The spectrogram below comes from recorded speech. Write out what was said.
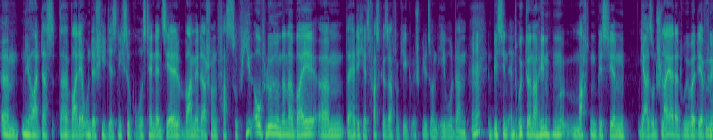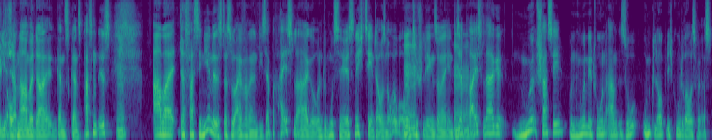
Ähm, ja, das, da war der Unterschied jetzt nicht so groß. Tendenziell war mir da schon fast zu viel Auflösung dann dabei. Ähm, da hätte ich jetzt fast gesagt, okay, spielt so ein Evo dann Mhm. ein bisschen entrückter nach hinten, macht ein bisschen, ja, so ein Schleier darüber, der für die Gemütlicher. Aufnahme da ganz, ganz passend ist. Mhm. Aber das Faszinierende ist, dass du einfach in dieser Preislage und du musst ja jetzt nicht 10.000 Euro auf den Mhm. Tisch legen, sondern in dieser Mhm. Preislage nur Chassis und nur den Tonarm so unglaublich gut raushörst.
